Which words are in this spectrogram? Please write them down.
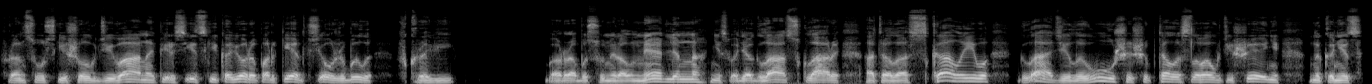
французский шелк дивана, персидский ковер и паркет — все уже было в крови. Барабас умирал медленно, не сводя глаз с Клары, а та ласкала его, гладила уши, шептала слова утешения. Наконец,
